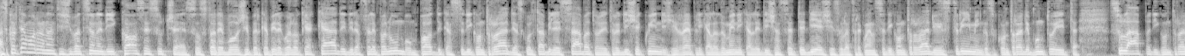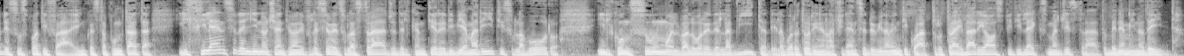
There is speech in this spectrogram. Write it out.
Ascoltiamo ora un'anticipazione di Cosa è successo, storie e voci per capire quello che accade di Raffaele Palumbo, un podcast di Controradio ascoltabile il sabato alle 13.15, in replica la domenica alle 17.10 sulle frequenze di Controradio, in streaming su controradio.it, sull'app di Controradio e su Spotify. In questa puntata Il silenzio degli innocenti, una riflessione sulla strage del cantiere di Via Mariti, sul lavoro, il consumo e il valore della vita dei lavoratori nella Firenze 2024. Tra i vari ospiti l'ex magistrato Beniamino Deidda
